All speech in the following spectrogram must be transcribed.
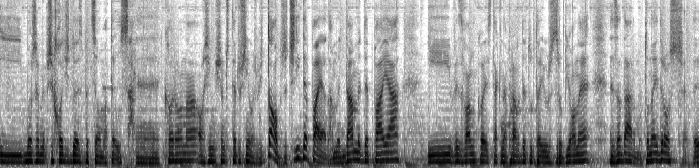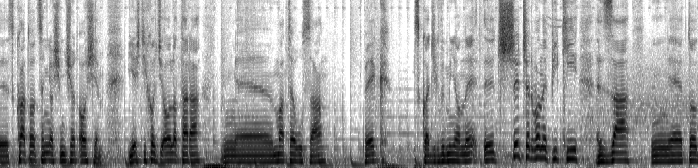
i możemy przechodzić do SBC Mateusa. E, Korona 84 już nie może być. Dobrze, czyli Depaya damy. Damy Depaya i wyzwanko jest tak naprawdę tutaj już zrobione za darmo. To najdroższe. Skład oceni 88. Jeśli chodzi o Latara e, Mateusa, pyk, składzik wymieniony. Y, Trzy czerwone piki za mm, e, to,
